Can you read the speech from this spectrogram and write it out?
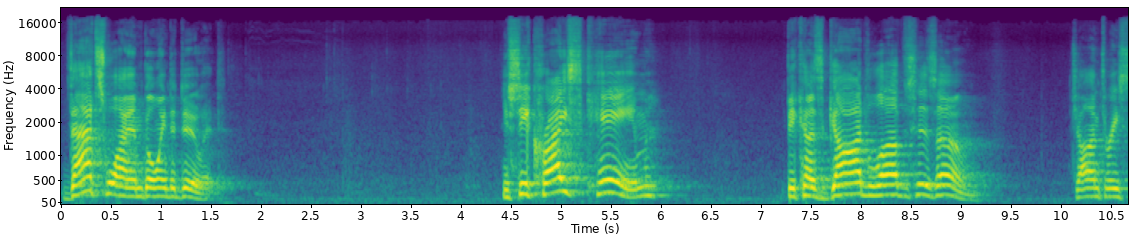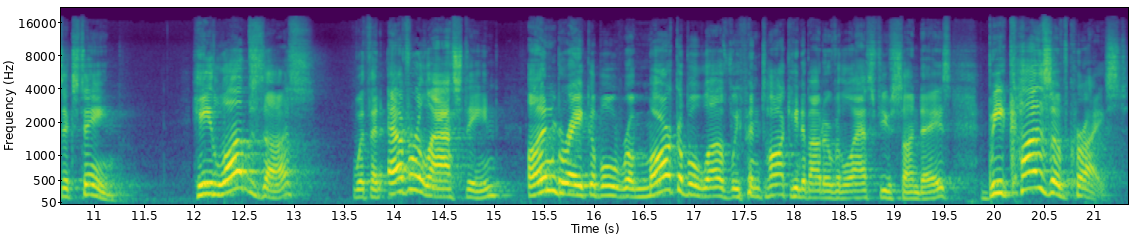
That's why I'm going to do it. You see, Christ came because God loves His own. John 3:16. He loves us with an everlasting, unbreakable, remarkable love we've been talking about over the last few Sundays because of Christ.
